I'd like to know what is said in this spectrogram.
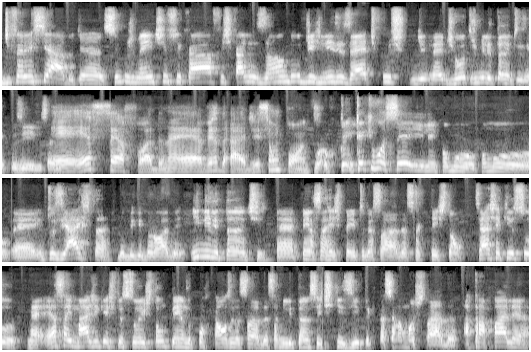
diferenciado, que é simplesmente ficar fiscalizando deslizes éticos de, né, de outros militantes, inclusive, sabe? É, essa é a foda, né? É a verdade. Esse é um ponto. O que, que que você, Ilen, como, como é, entusiasta do Big Brother e militante, é, pensa a respeito dessa, dessa questão? Você acha que isso, né, essa imagem que as pessoas estão tendo por causa dessa, dessa militância esquisita que está sendo mostrada, atrapalha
